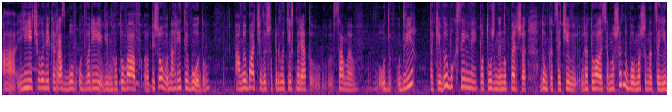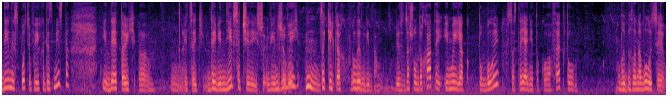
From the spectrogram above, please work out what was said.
А її чоловік якраз був у дворі, він готував, пішов нагріти воду. А ми бачили, що прилетів снаряд саме у двір. Такий вибух сильний, потужний. Ну, перша думка це чи врятувалася машина, бо машина це єдиний спосіб виїхати з міста. І де той, е, і цей, де він дівся, чи він живий. За кілька хвилин він там зайшов до хати, і ми, як то були, в состоянні такого афекту, вибігли на вулицю.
